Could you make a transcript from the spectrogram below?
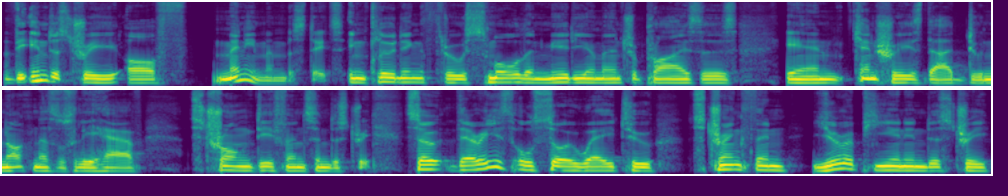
the industry of many member states, including through small and medium enterprises in countries that do not necessarily have strong defense industry. So there is also a way to strengthen European industry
